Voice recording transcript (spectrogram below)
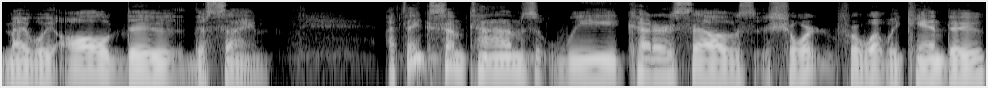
May we all do the same. I think sometimes we cut ourselves short for what we can do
